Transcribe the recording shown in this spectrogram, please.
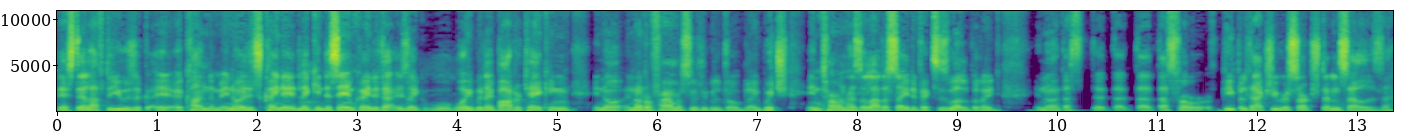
they still have to use a, a condom you know it's kind of like in the same kind of that it's like why would i bother taking you know another pharmaceutical drug like which in turn has a lot of side effects as well but i you know that's that, that, that that's for people to actually research themselves eh?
